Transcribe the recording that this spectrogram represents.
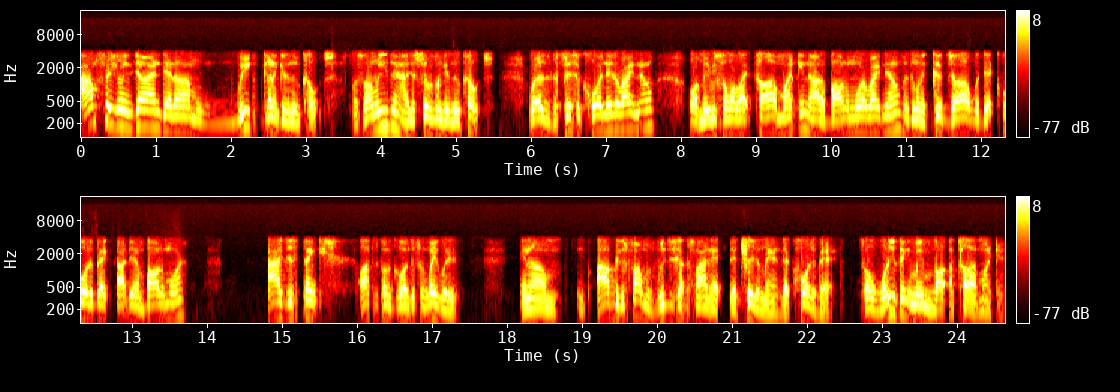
I'm figuring, John, that um we're gonna get a new coach. For some reason, I just feel we're gonna get a new coach. Whether it's the defensive coordinator right now, or maybe someone like Todd Monken out of Baltimore right now. They're doing a good job with that quarterback out there in Baltimore. I just think Arthur's to go a different way with it. And um, our biggest problem is we just got to find that, that trigger man, that quarterback. So what do you think maybe about Todd Monken?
